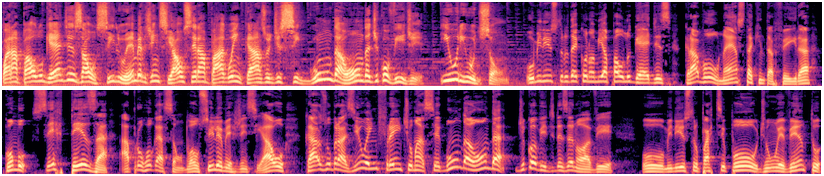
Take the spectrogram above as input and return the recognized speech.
Para Paulo Guedes, auxílio emergencial será pago em caso de segunda onda de Covid. Yuri Hudson. O ministro da Economia Paulo Guedes cravou nesta quinta-feira como certeza a prorrogação do auxílio emergencial caso o Brasil enfrente uma segunda onda de Covid-19. O ministro participou de um evento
